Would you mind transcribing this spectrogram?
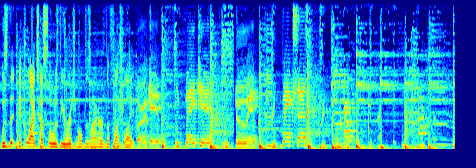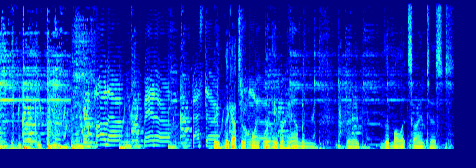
was that Nikolai Tesla was the original designer of the fleshlight. Work it, make it, do it, makes us. Harder, better, faster. They, they got to the point where Abraham and the the mullet scientist.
